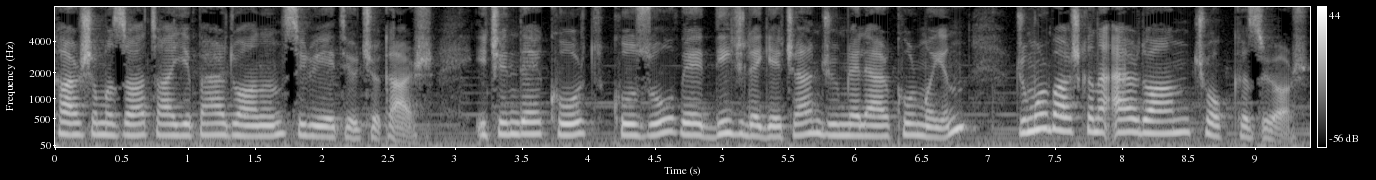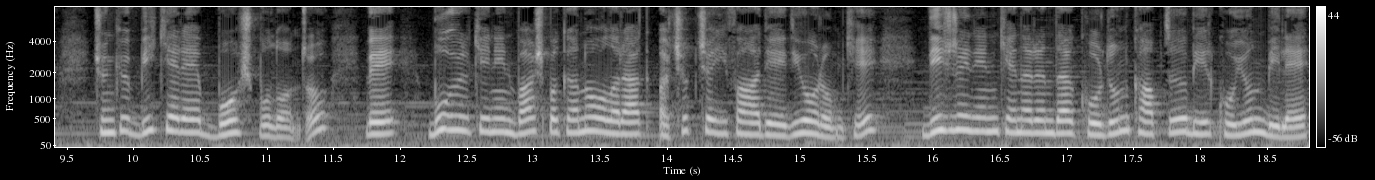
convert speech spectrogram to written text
karşımıza Tayyip Erdoğan'ın silüeti çıkar. İçinde kurt, kuzu ve Dicle geçen cümleler kurmayın. Cumhurbaşkanı Erdoğan çok kızıyor. Çünkü bir kere boş bulundu ve bu ülkenin başbakanı olarak açıkça ifade ediyorum ki Dicle'nin kenarında kurdun kaptığı bir koyun bile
